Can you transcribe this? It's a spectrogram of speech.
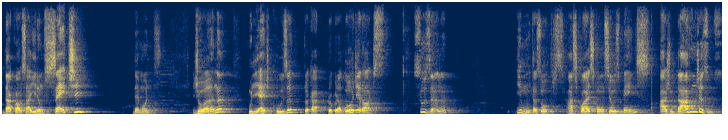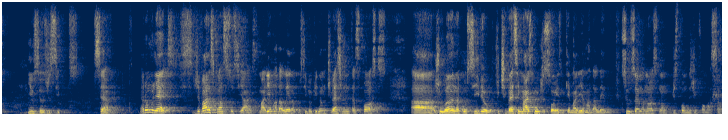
da qual saíram sete demônios. Joana, mulher de Cusa, procurador de Herodes, Susana e muitas outras, as quais com seus bens ajudavam Jesus e os seus discípulos. Observa, eram mulheres de várias classes sociais. Maria Madalena, possível que não tivesse muitas posses. A Joana, possível que tivesse mais condições do que Maria Madalena. Susana, nós não dispomos de informação.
